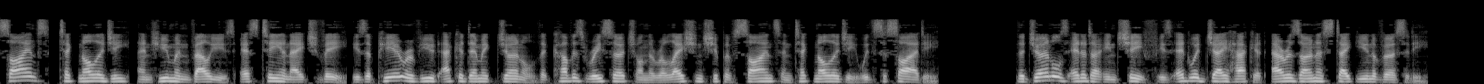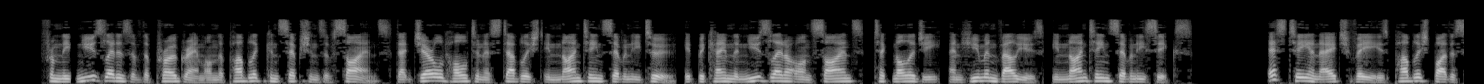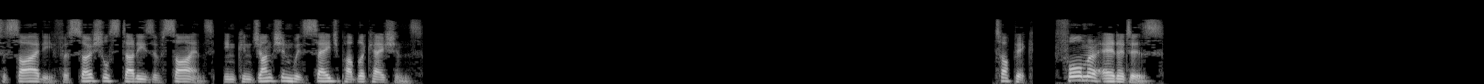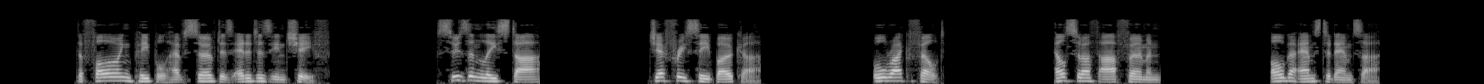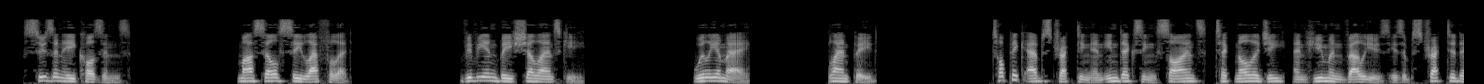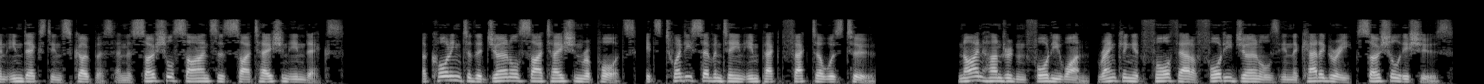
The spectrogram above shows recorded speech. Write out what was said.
Science, Technology, and Human Values is a peer-reviewed academic journal that covers research on the relationship of science and technology with society. The journal's editor-in-chief is Edward J. Hackett Arizona State University. From the newsletters of the Program on the Public Conceptions of Science that Gerald Holton established in 1972, it became the Newsletter on Science, Technology, and Human Values, in 1976. ST&HV is published by the Society for Social Studies of Science, in conjunction with Sage Publications. Former editors The following people have served as editors-in-chief Susan Leigh Star Geoffrey C. Bowker Ulrike Felt Ellsworth R. Fuhrman Olga Amsterdamska Susan E. Cozzens Marcel C. Lafollette Vivian B. Shelanski William A. Blanpied Topic abstracting and indexing Science, technology, and human values is abstracted and indexed in Scopus and the Social Sciences Citation Index. According to the journal Citation Reports, its 2017 impact factor was 2. 941, ranking it fourth out of 40 journals in the category Social Issues.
